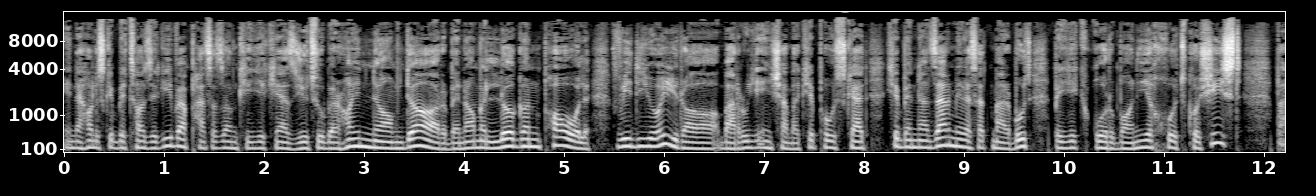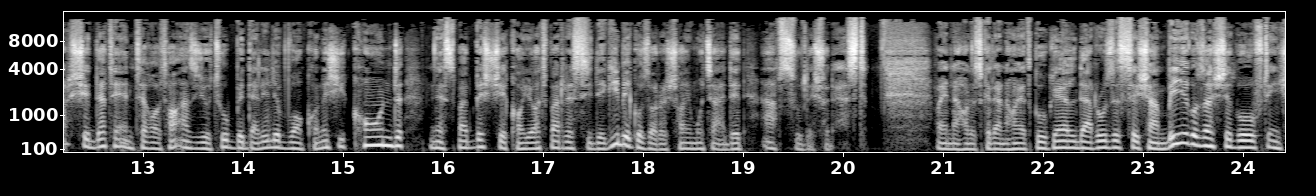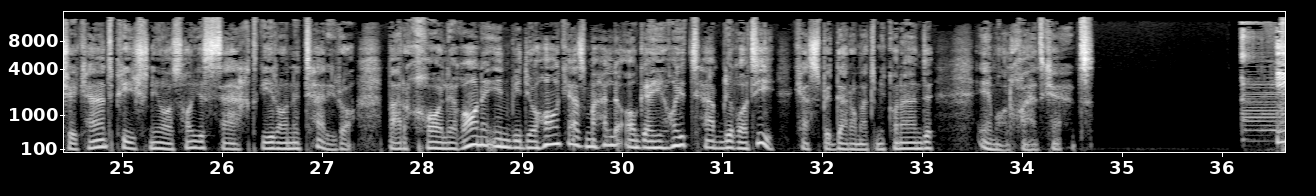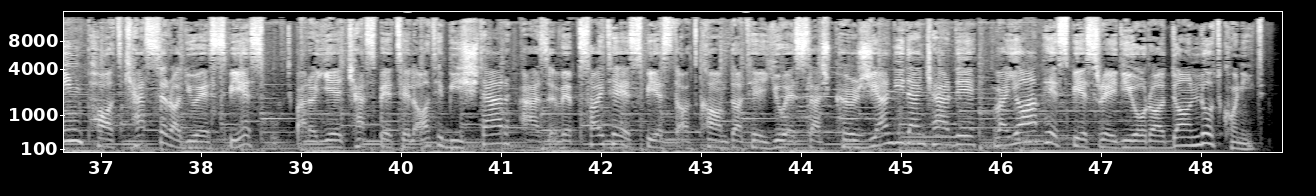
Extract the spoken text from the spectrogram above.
این حال است که به تازگی و پس از آن که یکی از یوتیوبرهای نامدار به نام لوگان پاول ویدیویی را بر روی این شبکه پست کرد که به نظر می رسد مربوط به یک قربانی خودکشی است بر شدت انتقادها از یوتیوب به دلیل واکنشی کند نسبت به شکایات و رسیدگی به گزارش های متعدد افسوده شده است. و این حال است که در نهایت گوگل در روز سهشنبه گذشته گفت این شرکت پیش نیازهای سختگیرانه تری را بر خالقان این ویدیوها که از محل آگهی های تبلیغاتی کسب درآمد می کنند اعمال خواهد کرد. این پادکست رادیو SBS بود برای کسب اطلاعات بیشتر از وبسایت sbs.com.au دیدن کرده و یا اپ SBS رادیو را دانلود کنید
